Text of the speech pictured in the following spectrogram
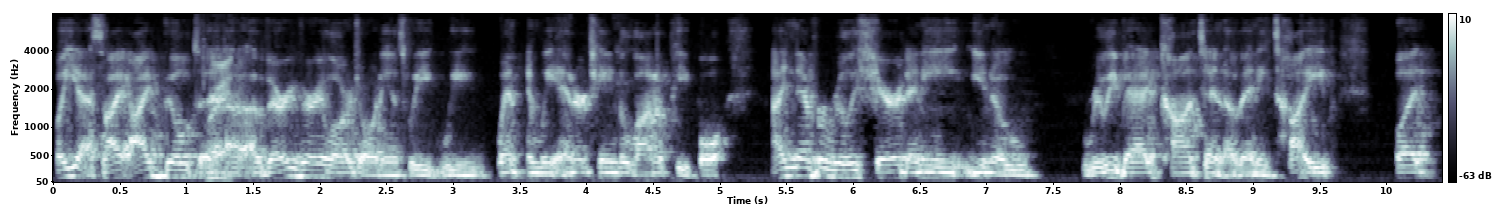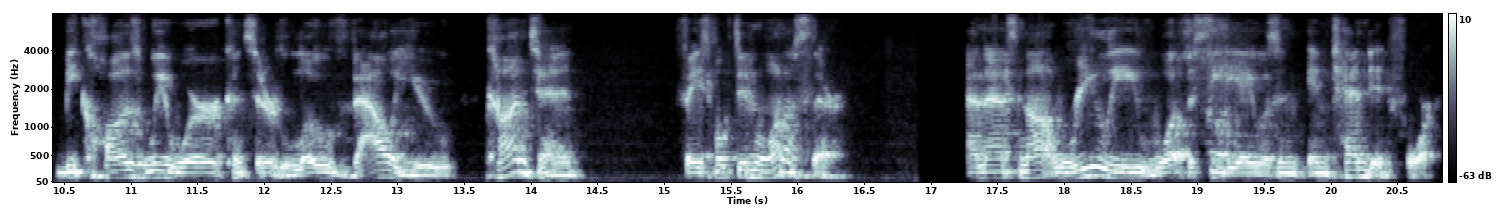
But yes, I, I built right. a, a, very, very large audience. We we went and we entertained a lot of people. I never really shared any, you know, really bad content of any type, but because we were considered low value content, Facebook didn't want us there. And that's not really what the CDA was in, intended for.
